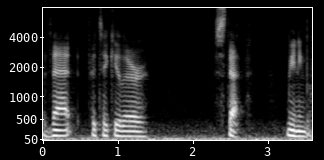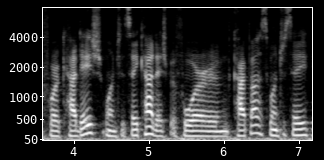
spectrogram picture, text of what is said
that particular step meaning before Kadesh, one should say Kadesh. Before um, Karpas, one should say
